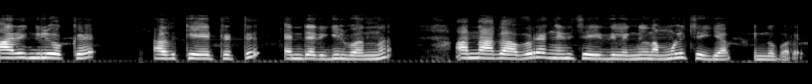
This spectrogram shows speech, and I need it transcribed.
ആരെങ്കിലുമൊക്കെ അത് കേട്ടിട്ട് എന്റെ അരികിൽ വന്ന് അന്നാകെ അവരങ്ങനെ ചെയ്തില്ലെങ്കിൽ നമ്മൾ ചെയ്യാം എന്ന് പറയും.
